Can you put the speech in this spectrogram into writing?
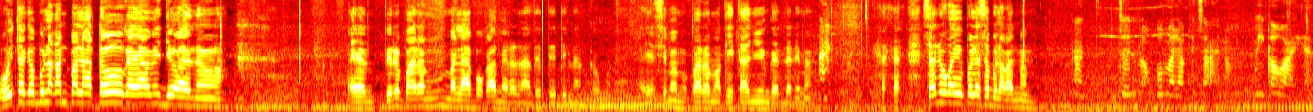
Uy, taga Bulacan pala to, kaya medyo ano. Ayan, pero parang malabo camera natin, titingnan ko. Ayan si ma'am, para makita nyo yung ganda ni ma'am. Saan ho kayo pala sa Bulacan, ma'am? At dyan lang po malapit sa ano, may kawayan.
